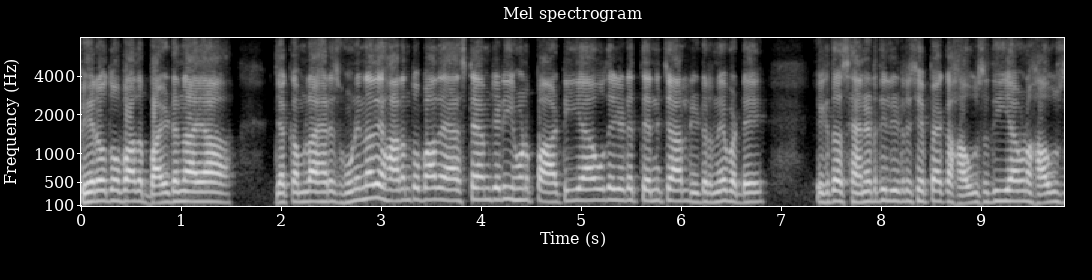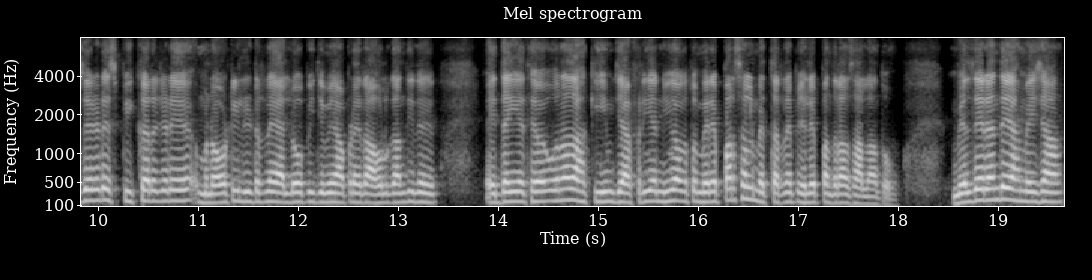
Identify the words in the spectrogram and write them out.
ਫਿਰ ਉਦੋਂ ਬਾਅਦ ਬਾਈਡਨ ਆਇਆ ਜਾਂ ਕਮਲਾ ਹੈਰਿਸ ਹੁਣ ਇਹਨਾਂ ਦੇ ਹਾਰਨ ਤੋਂ ਬਾਅਦ ਇਸ ਟਾਈਮ ਜਿਹੜੀ ਹੁਣ ਪਾਰਟੀ ਆ, ਉਹਦੇ ਜਿਹੜੇ ਤਿੰਨ ਚਾਰ ਲੀਡਰ ਨੇ ਵੱਡੇ, ਇੱਕ ਤਾਂ ਸੈਨੇਟ ਦੀ ਲੀਡਰਸ਼ਿਪ ਹੈ ਇੱਕ ਹਾਊਸ ਦੀ ਆ। ਹੁਣ ਹਾਊਸ ਦੇ ਜਿਹੜੇ ਸਪੀਕਰ ਜਿਹੜੇ ਮਿਨੋਰਟੀ ਲੀਡਰ ਨੇ ਐਲਓਪੀ ਜਿਵੇਂ ਆਪਣੇ ਰਾਹੁਲ ਗਾਂਧੀ ਨੇ ਇਦਾਂ ਹੀ ਇੱਥੇ ਉਹਨਾਂ ਦਾ ਹਕੀਮ ਜੈਫਰੀ ਆ ਨਿਊਯਾਰਕ ਤੋਂ ਮੇਰੇ ਪਰਸਨਲ ਮਿੱਤਰ ਨੇ ਪਿਛਲੇ 15 ਸਾਲਾਂ ਤੋਂ। ਮਿਲਦੇ ਰਹਿੰਦੇ ਆ ਹਮੇਸ਼ਾ।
